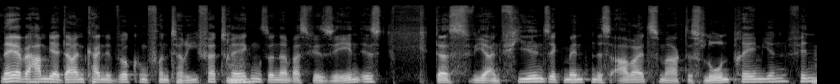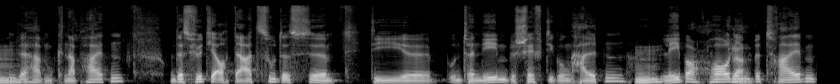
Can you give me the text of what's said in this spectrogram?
Naja, wir haben ja darin keine Wirkung von Tarifverträgen, mhm. sondern was wir sehen ist, dass wir an vielen Segmenten des Arbeitsmarktes Lohnprämien finden. Mhm. Wir haben Knappheiten. Und das führt ja auch dazu, dass äh, die äh, Unternehmen Beschäftigung halten, mhm. Labor Hoarding betreiben,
